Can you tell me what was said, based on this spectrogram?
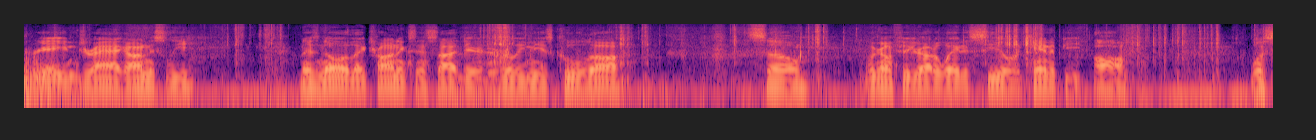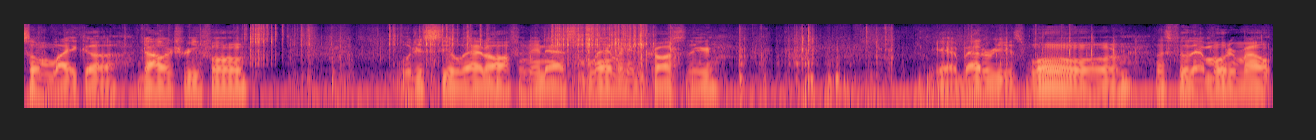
creating drag honestly. There's no electronics inside there that really needs cooled off. So we're gonna figure out a way to seal the canopy off with some like uh dollar tree foam. We'll just seal that off and then add some laminate across there. Yeah battery is warm. Let's feel that motor mount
